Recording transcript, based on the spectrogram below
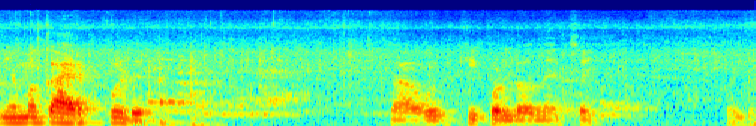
നമുക്ക് അരപ്പിട് ഒതുക്കി കൊണ്ടുവന്ന് വെച്ച്. ഇട്.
